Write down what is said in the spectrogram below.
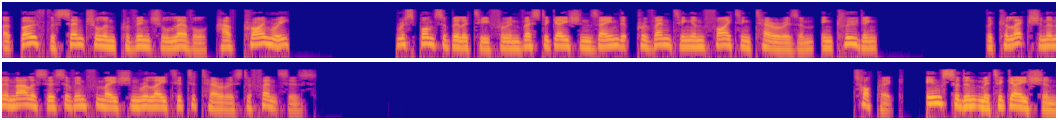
at both the central and provincial level, have primary responsibility for investigations aimed at preventing and fighting terrorism, including the collection and analysis of information related to terrorist offenses. Incident mitigation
